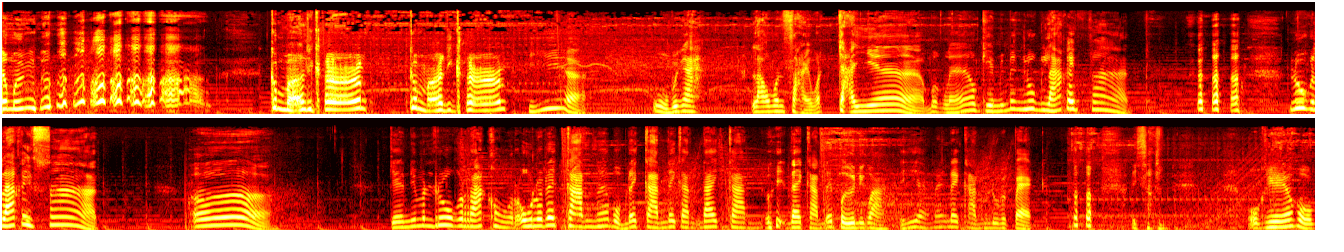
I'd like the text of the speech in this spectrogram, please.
ละมึง ก็มาดิครับก็มาดิครับเฮียโอ้เป็นไง เรามันสายวัดใจอะ บอกแล้วเกมนี้แม่งลูกรักไอ้ฟาด ลูกรักไอ้ฟาด เออ เกมนี้มันลูกรักของเราโอ้เราได้กันนะผมได้กันได้กันได้กันเอ้ยได้กันได้ปืนดีกว่าเหี้ยแม่งได้กันมันดูแปลกๆไอ้สัส โอเคครับผม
